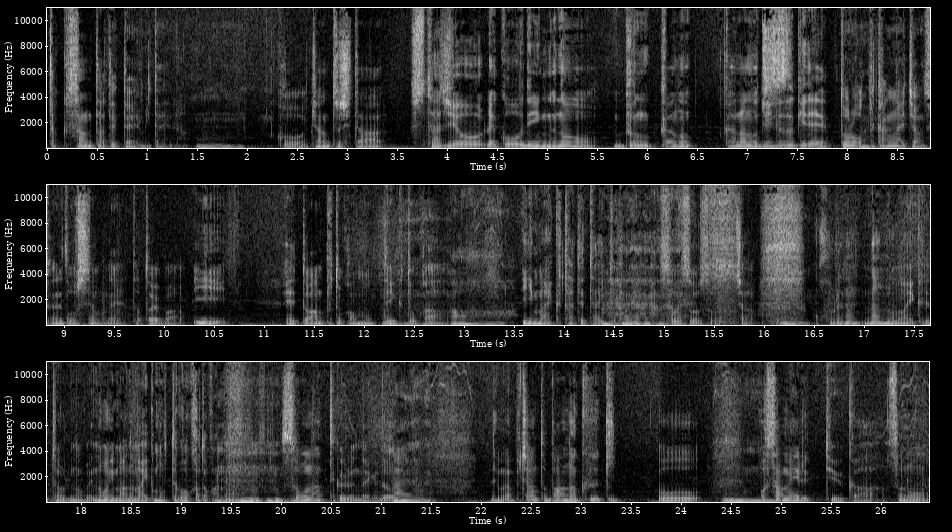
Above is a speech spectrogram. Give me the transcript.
たくさん立ててみたいな。こうちゃんとしたスタジオレコーディングの文化のからの地続きで撮ろうって考えちゃうんですよね、どうしてもね。例えばいいヘッドアンプとかを持っていくとか、あいいマイク立てたいとかね。そうそうそう。じゃあ、これ何何のマイクで撮るのかノイマーのマイク持ってこうかとかね。そうなってくるんだけど、でもやっぱちゃんと場の空気をうん。収めるっていうか、その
